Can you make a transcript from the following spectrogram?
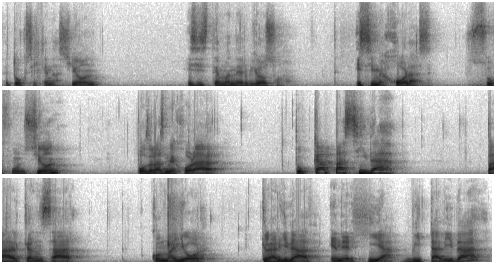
de tu oxigenación y sistema nervioso. Y si mejoras su función, podrás mejorar tu capacidad para alcanzar con mayor claridad, energía, vitalidad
